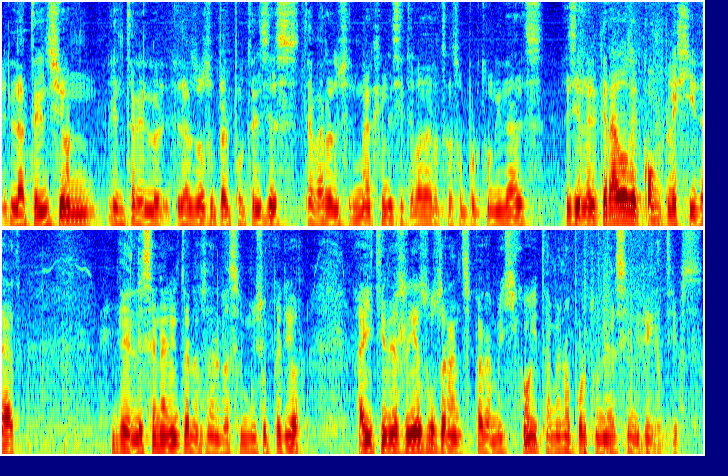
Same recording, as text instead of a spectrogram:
la tensión entre lo- las dos superpotencias te va a reducir márgenes y te va a dar otras oportunidades. Es decir, el grado de complejidad del escenario internacional va a ser muy superior. Ahí tienes riesgos grandes para México y también oportunidades significativas.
